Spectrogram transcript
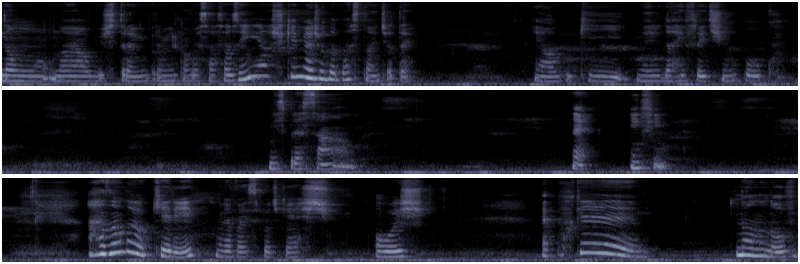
não, não é algo estranho para mim conversar sozinha e acho que me ajuda bastante até. É algo que me ajuda a refletir um pouco, me expressar. É, enfim. A razão de eu querer gravar esse podcast hoje é porque no ano novo.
